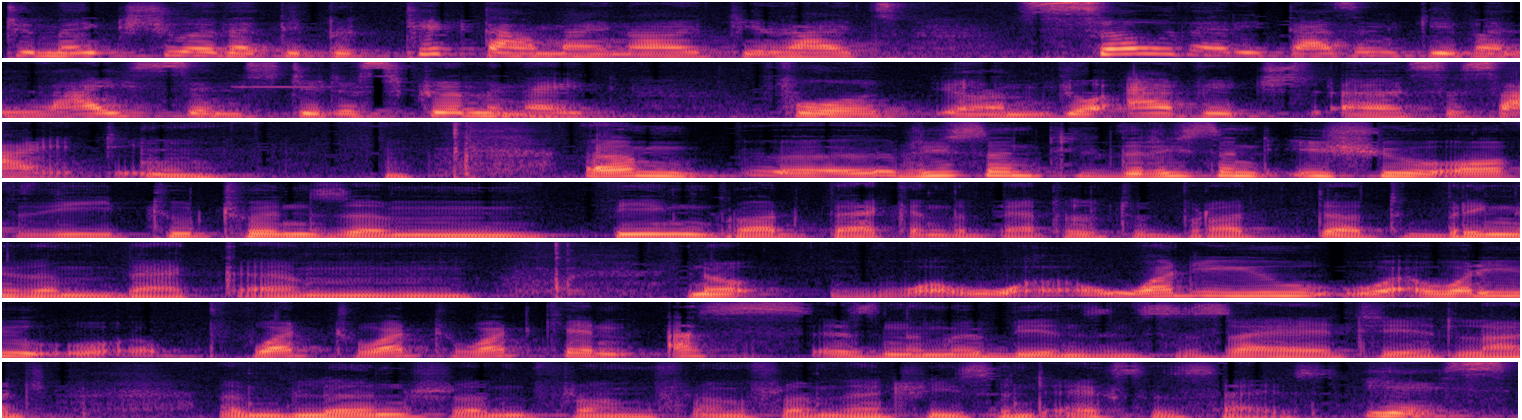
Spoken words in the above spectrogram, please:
to make sure that they protect our minority rights so that it doesn't give a license to discriminate for um, your average uh, society. Mm. Um, uh, recently, the recent issue of the two twins um, being brought back and the battle to, brought, uh, to bring them back. Um, you know, wh what do you, wh what do you, what, what, what can us as Namibians in society at large um, learn from, from, from, from that recent exercise? Yes.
